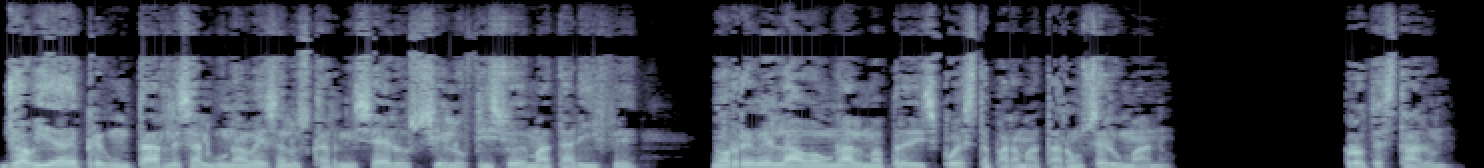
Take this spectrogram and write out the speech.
Yo había de preguntarles alguna vez a los carniceros si el oficio de matarife no revelaba un alma predispuesta para matar a un ser humano. Protestaron.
